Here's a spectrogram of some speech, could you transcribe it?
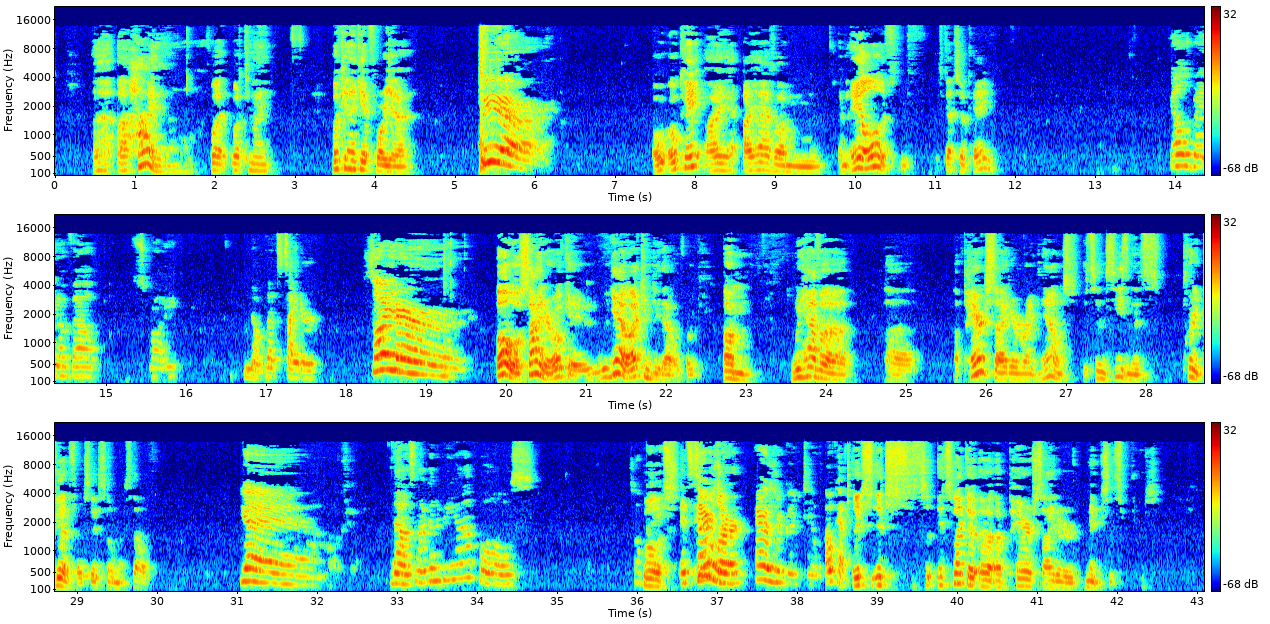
uh, uh, "Hi, uh, what what can I what can I get for you?" Beer. Oh, okay, I I have um an ale if, if that's okay. Y'all made of apples, right? no, that's cider. Cider. Oh, cider. Okay, yeah, I can do that one for. Um, we have a a, a pear cider right now. It's, it's in season. It's pretty good, if I say so myself. Yeah. No, it's not going to be apples. It's okay. Well, it's It's Pears similar. Pears are good too. Okay. It's it's it's like a, a, a pear cider mix. It's, it's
